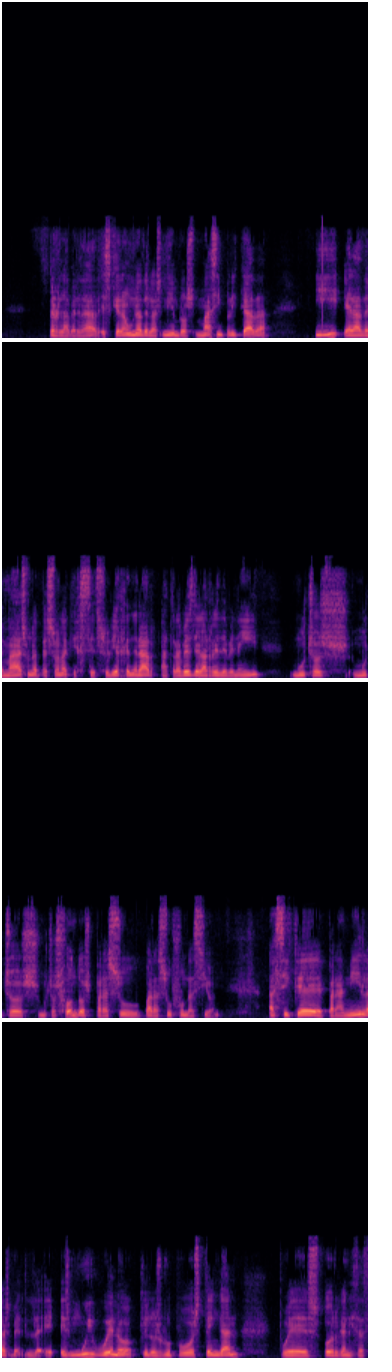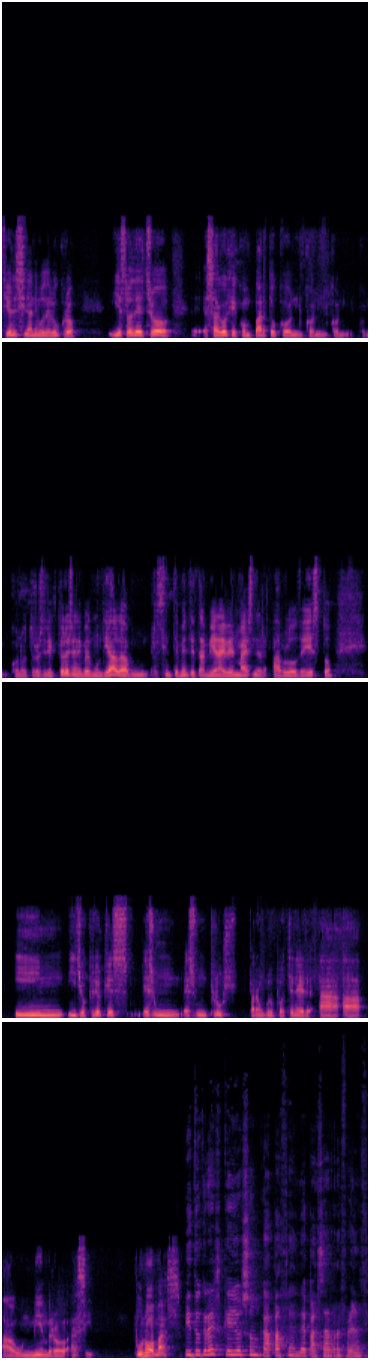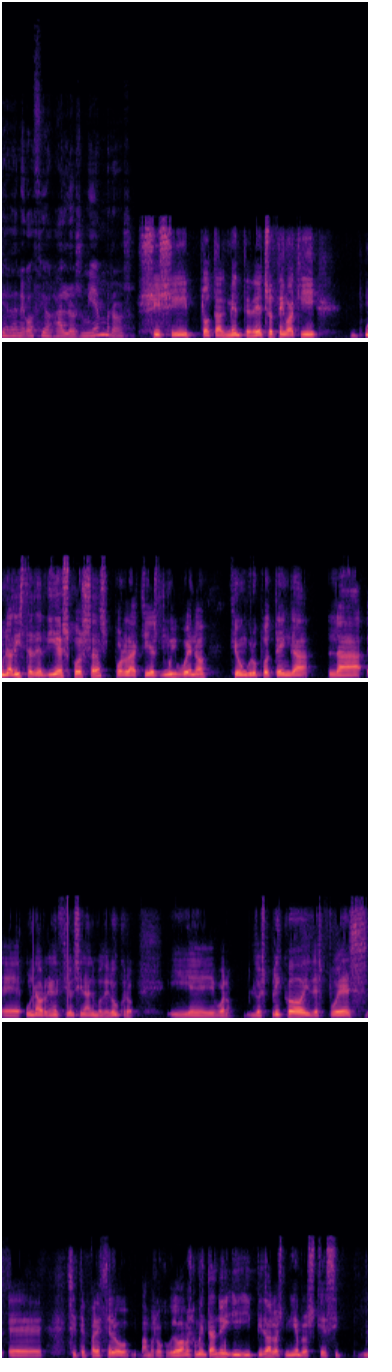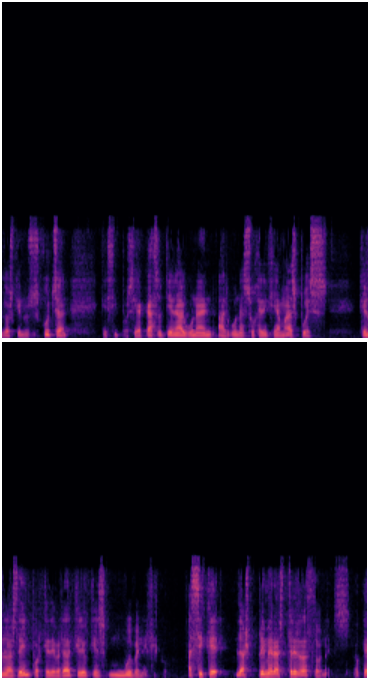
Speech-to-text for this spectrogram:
Pero la verdad es que era una de las miembros más implicada y era además una persona que se solía generar a través de la red de BNI muchos, muchos, muchos fondos para su, para su fundación. Así que para mí es muy bueno que los grupos tengan pues organizaciones sin ánimo de lucro y eso de hecho es algo que comparto con, con, con, con otros directores a nivel mundial. Recientemente también Ivan Meissner habló de esto y, yo creo que es, es, un, es, un, plus para un grupo tener a, a, a, un miembro así. Uno o más. ¿Y tú crees que ellos son capaces de pasar referencias de negocios a los miembros? Sí, sí, totalmente. De hecho, tengo aquí una lista de 10 cosas por las que es muy bueno que un grupo tenga la, eh, una organización sin ánimo de lucro. Y eh, bueno, lo explico y después, eh, si te parece, lo vamos, lo, vamos comentando y, pido a los miembros que si los que nos escuchan, que si por si acaso tienen alguna, alguna sugerencia más, pues que nos las den porque de verdad creo que es muy benéfico. Así que las primeras tres razones, ¿ok?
